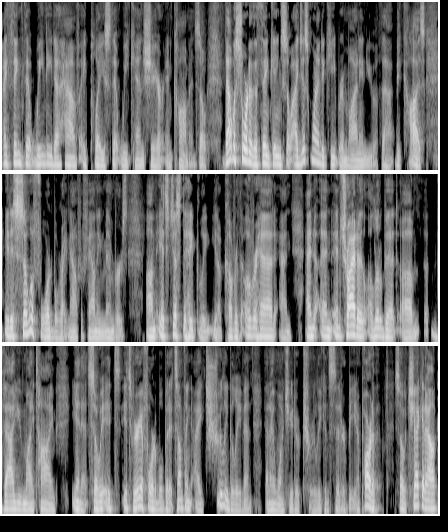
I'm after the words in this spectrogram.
I think that we need to have a place that we can share in common. So that was sort of the thinking. So I just wanted to keep reminding you of that because it is so affordable right now for founding members. Um, it's just to hopefully, you know, cover the overhead and and and and try to a little bit um, value my time in it. So it's it's very affordable, but it's something I truly believe in, and I want you to truly consider being a part of it. So check it out.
